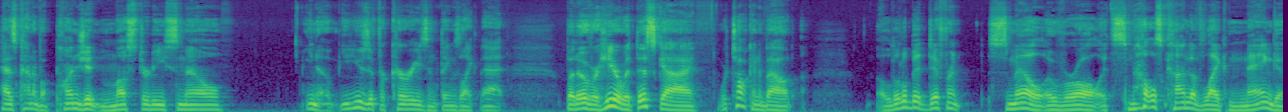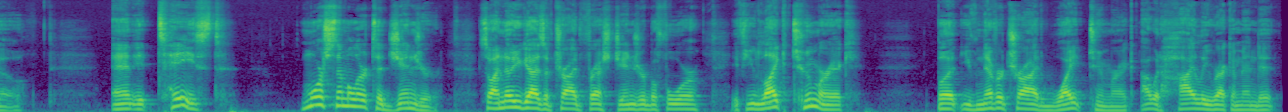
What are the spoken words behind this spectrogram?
has kind of a pungent mustardy smell. You know, you use it for curries and things like that. But over here with this guy, we're talking about a little bit different smell overall. It smells kind of like mango and it tastes more similar to ginger. So I know you guys have tried fresh ginger before. If you like turmeric, but you've never tried white turmeric, I would highly recommend it.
